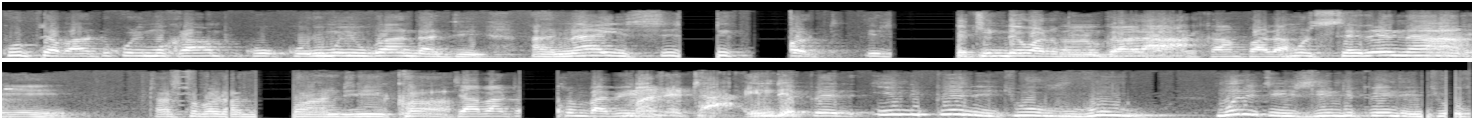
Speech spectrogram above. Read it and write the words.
kutta bantu kuli mu camp- ku- kuli mu uganda nti anaisisi court is etudde wano mu uganda e mu serena Eh, tasobola kuwandiika monitor independent independent of who monitor is independent of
